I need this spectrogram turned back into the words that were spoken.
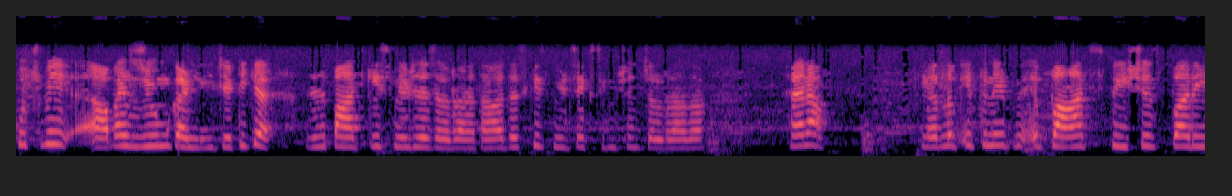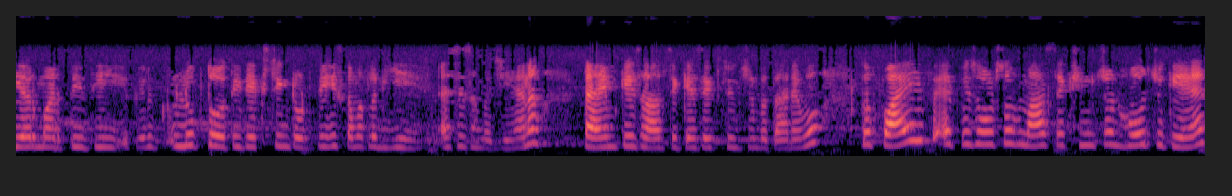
कुछ भी आप एज्यूम कर लीजिए, ठीक है? जैसे पाँच की स्पीड से चल रहा था, दस की स्पीड से एक्सटिंक्शन चल रहा था, है ना? मतलब इतने इतने, पाँच स्पीशीज पर ईयर मरती थी लुप्त होती थी एक्सटिंक्ट होती थी, इसका मतलब ये है, ऐसे समझिए, है ना? टाइम के हिसाब से कैसे एक्सटिंक्शन बता रहे हैं वो। तो five episodes of mass extinction हो चुके हैं,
